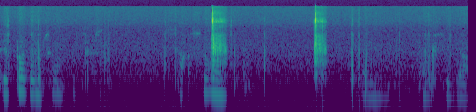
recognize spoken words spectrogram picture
c'est pas comme ça en fait. Ça ressort un peu. Donc c'est vers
